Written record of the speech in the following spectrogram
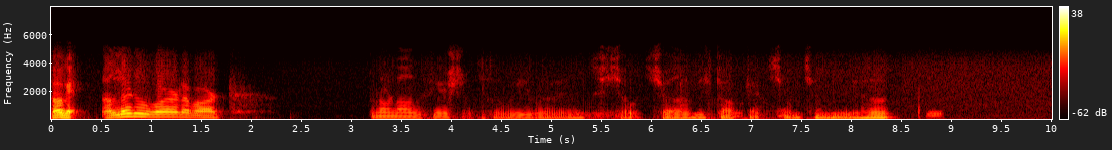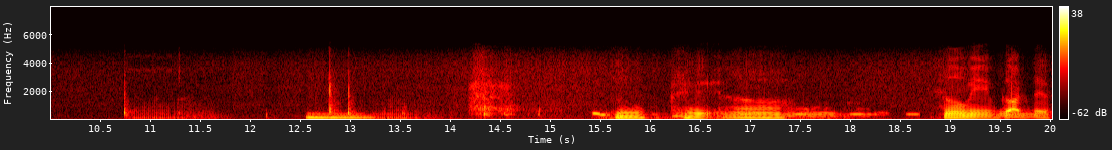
okay a little word about pronunciation. So we were in shaucha we stopped at shauchalayah okay uh, so we've got this.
